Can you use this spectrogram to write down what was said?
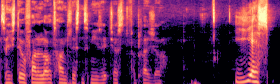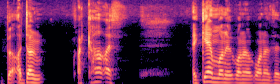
So you still find a lot of time to listen to music just for pleasure. Yes, but I don't. I can't. I, again, one of one of one of the,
